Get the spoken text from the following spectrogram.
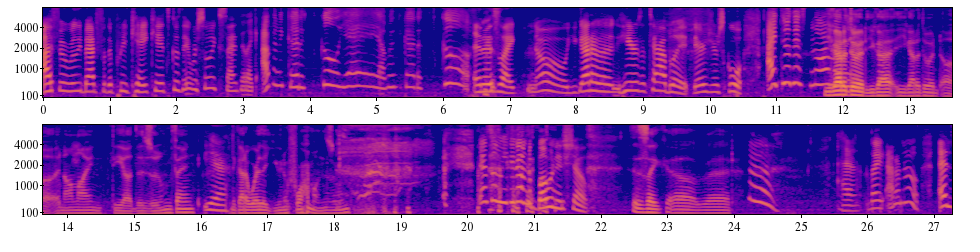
I feel really bad for the pre-K kids because they were so excited. They're like, I'm gonna go to school, yay! I'm gonna go to school. and it's like, no, you gotta. Here's a tablet. There's your school. I do this normally. you gotta do it. You got you gotta do it. Uh, an online the uh, the Zoom thing. Yeah, They gotta wear the uniform on Zoom. that's what we did on the bonus show. It's like, oh man. I don't, like I don't know. And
